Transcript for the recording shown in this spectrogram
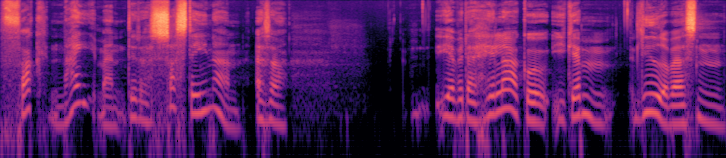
fuck, nej, mand, det er da så steneren, altså, jeg vil da hellere gå igennem livet og være sådan,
